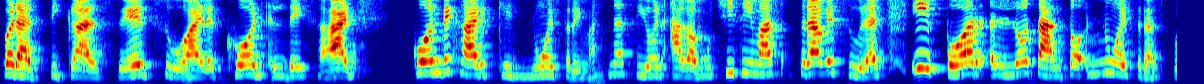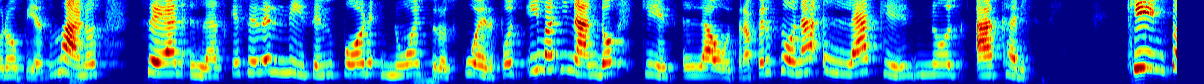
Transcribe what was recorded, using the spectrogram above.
práctica sexual, con dejar con dejar que nuestra imaginación haga muchísimas travesuras y por lo tanto nuestras propias manos sean las que se deslicen por nuestros cuerpos imaginando que es la otra persona la que nos acaricia. Quinto,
